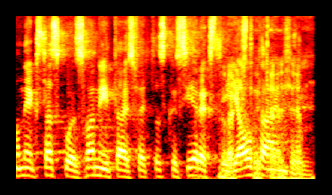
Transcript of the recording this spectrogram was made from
man liekas, tas, ko zvanītājs vai tas, kas ierakstīja jautājumu,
